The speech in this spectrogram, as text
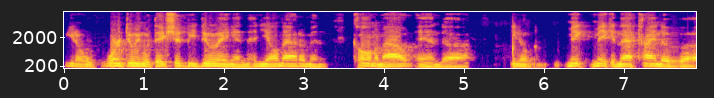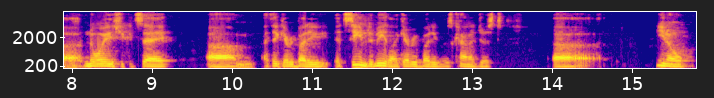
you know weren't doing what they should be doing and, and yelling at them and calling them out and uh, you know make making that kind of uh, noise, you could say. Um, I think everybody. It seemed to me like everybody was kind of just, uh, you know,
